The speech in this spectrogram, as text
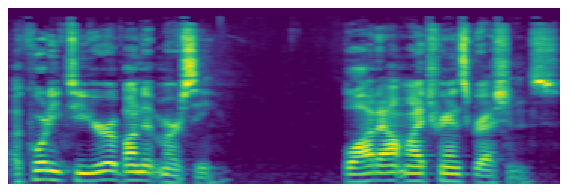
according to your abundant mercy. Blot out my transgressions.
